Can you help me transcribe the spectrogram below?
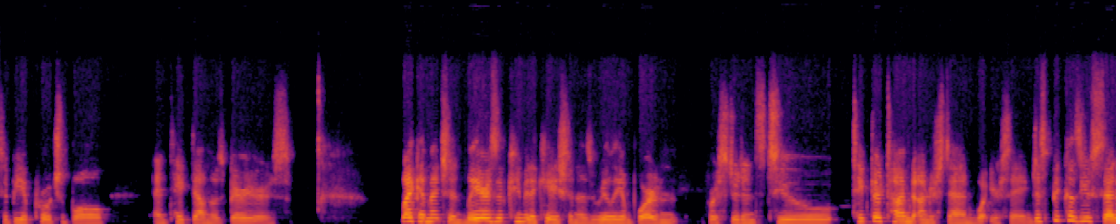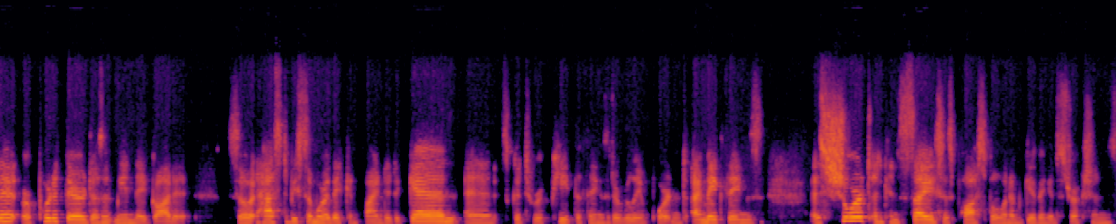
to be approachable and take down those barriers. Like I mentioned, layers of communication is really important for students to take their time to understand what you're saying. Just because you said it or put it there doesn't mean they got it. So it has to be somewhere they can find it again. And it's good to repeat the things that are really important. I make things as short and concise as possible when I'm giving instructions.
